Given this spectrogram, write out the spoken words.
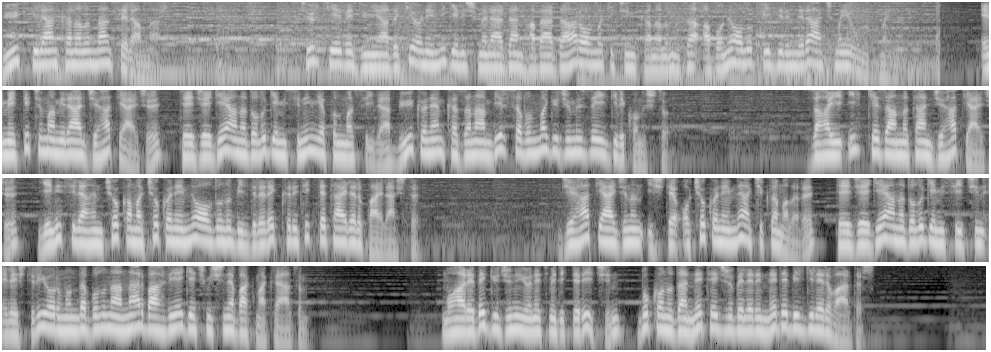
Büyük Plan kanalından selamlar. Türkiye ve dünyadaki önemli gelişmelerden haberdar olmak için kanalımıza abone olup bildirimleri açmayı unutmayınız. Emekli Tümamiral Cihat Yaycı, TCG Anadolu gemisinin yapılmasıyla büyük önem kazanan bir savunma gücümüzle ilgili konuştu. Zaha'yı ilk kez anlatan Cihat Yaycı, yeni silahın çok ama çok önemli olduğunu bildirerek kritik detayları paylaştı. Cihat Yaycı'nın işte o çok önemli açıklamaları, TCG Anadolu gemisi için eleştiri yorumunda bulunanlar Bahriye geçmişine bakmak lazım. Muharebe gücünü yönetmedikleri için, bu konuda ne tecrübeleri ne de bilgileri vardır.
